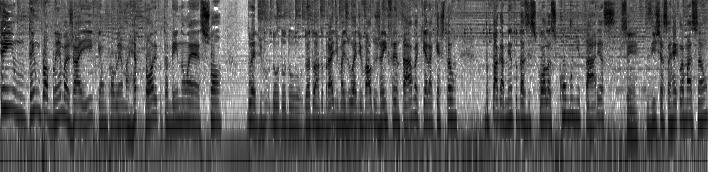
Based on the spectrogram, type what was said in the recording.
Tem um, tem um problema já aí, que é um problema retórico também, não é só do, Ed, do, do, do, do Eduardo Brade, mas o Edivaldo já enfrentava, que era a questão do pagamento das escolas comunitárias. Sim. Existe essa reclamação.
